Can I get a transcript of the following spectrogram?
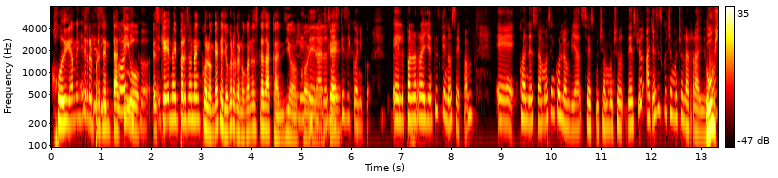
jodidamente Es que es representativo. Es, Es- que no hay persona en Colombia que yo creo que no conozca esa canción. Literal, o sea, que- es que es icónico. El, para los radiantes que no sepan, eh, cuando estamos en Colombia se escucha mucho, de hecho, allá se escucha mucho la radio. ¿no? Uy,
